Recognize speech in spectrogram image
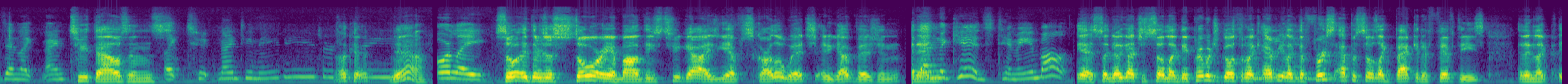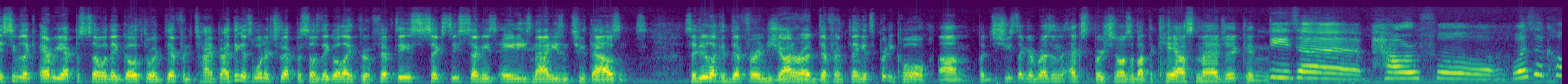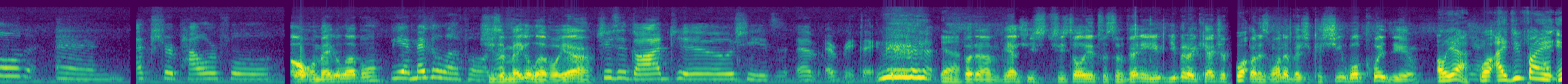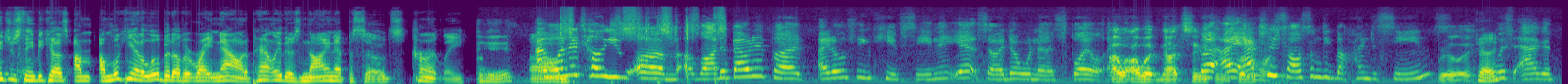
80s, and like 19, 2000s. like two, 1980s or Okay, something. yeah. Or like, So uh, there's a story about these two guys. You have Scarlet Witch and you got Vision, and and then then the kids, Timmy and Bob. yeah. So I got you. So like they pretty much go through like every like the first episode is like back in the 50s, and then like it seems like every episode they go through a different time. Period. I think it's one or two episodes they go like through 50s, 60s, 70s, 80s, 90s, and 2000s. So they do like a different genre, a different thing. It's pretty cool. Um, but she's like a resident expert. She knows about the chaos magic and She's a powerful. What's it called? And extra powerful. oh, Omega level. Yeah, mega level. She's a mega level, yeah. She's a god too. She's ev- everything. Yeah. But um, yeah, she's she's totally interested. So Vinny, you, you better catch up Well- on his WandaVision because she will quiz you. Oh yeah. Yeah. Well, I do find it interesting because I'm I'm looking at a little bit of it right now, and apparently there's nine episodes currently. I Um, want to tell you um a lot about it, but I don't think you've seen it yet, so I don't want to spoil. I, I would not say But. I actually saw something behind the scenes Really. Okay. with Agatha.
